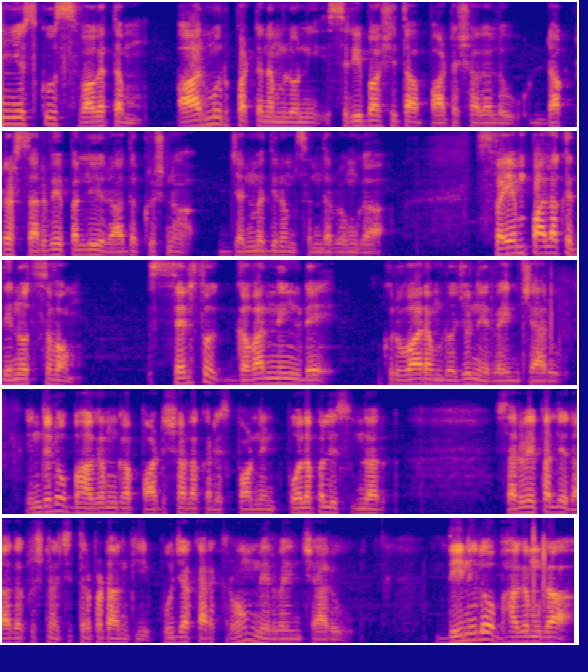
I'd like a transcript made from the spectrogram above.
న్యూస్కు స్వాగతం. ఆర్మూర్ పట్టణంలోని శ్రీభాషిత పాఠశాలలో డాక్టర్ సర్వేపల్లి రాధాకృష్ణ జన్మదినం సందర్భంగా స్వయంపాలక దినోత్సవం సెల్ఫ్ గవర్నింగ్ డే గురువారం రోజు నిర్వహించారు. ఇందులో భాగంగా పాఠశాల కరెస్పాండెంట్ పోలపల్లి సుందర్ సర్వేపల్లి రాధాకృష్ణ చిత్రపటానికి పూజా కార్యక్రమం నిర్వహించారు. దీనిలో భాగంగా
